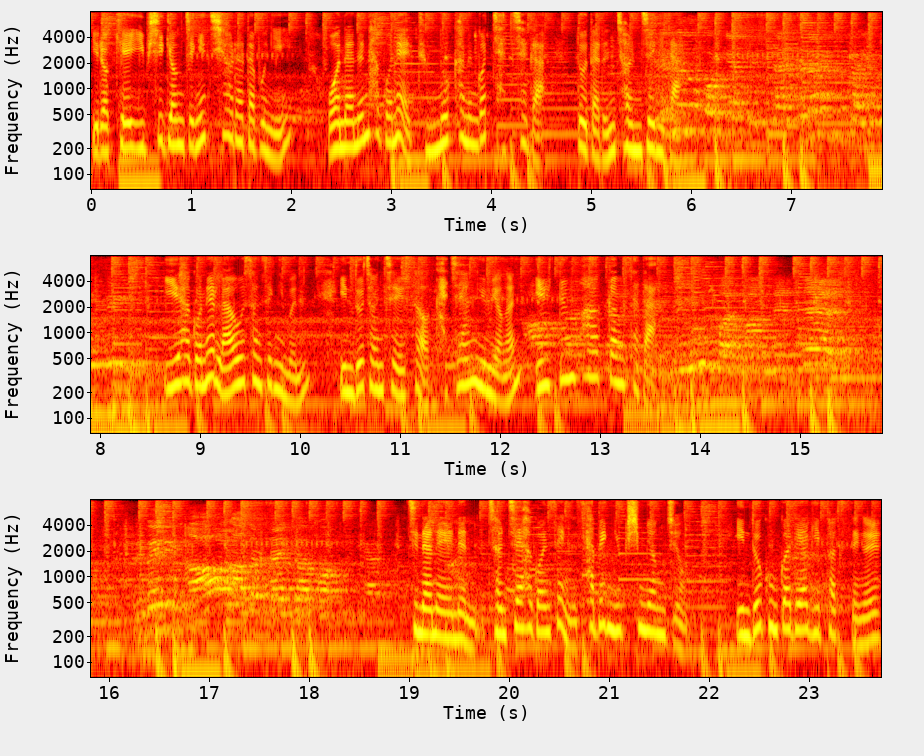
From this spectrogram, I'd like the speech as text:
이렇게 입시 경쟁이 치열하다 보니 원하는 학원에 등록하는 것 자체가 또 다른 전쟁이다. 이 학원의 라오 선생님은 인도 전체에서 가장 유명한 1등 화학 강사다. 지난해에는 전체 학원생 460명 중 인도 공과대학 입학생을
